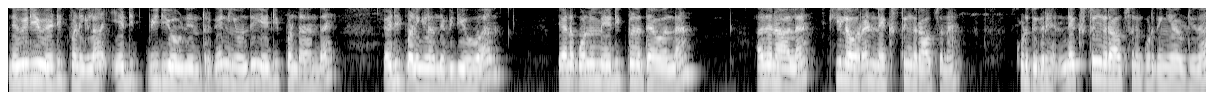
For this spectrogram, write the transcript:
இந்த வீடியோ எடிட் பண்ணிக்கலாம். எடிட் வீடியோ அப்படின்ட்டுருக்கு நீங்கள் வந்து எடிட் பண்ணுறதா இருந்தால் எடிட் பண்ணிக்கலாம் இந்த வீடியோவை எனக்கு ஒன்றும் எடிட் பண்ண தேவையில்ல. அதனால் கீழே வர நெக்ஸ்ட்டுங்கிற ஆப்ஷனை கொடுத்துக்கிறேன். நெக்ஸ்ட்டுங்கிற ஆப்ஷனை கொடுத்தீங்க அப்படின்னா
